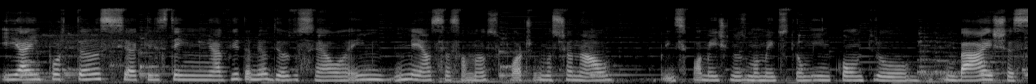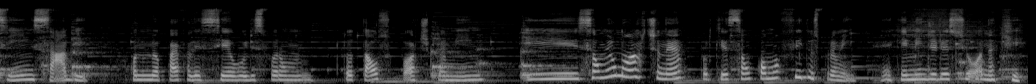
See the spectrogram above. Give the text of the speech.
E a importância que eles têm minha vida, meu Deus do céu, é imensa, são meu suporte emocional, principalmente nos momentos que eu me encontro em baixa, assim, sabe? Quando meu pai faleceu, eles foram total suporte para mim e são meu norte, né? Porque são como filhos para mim. É quem me direciona aqui.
